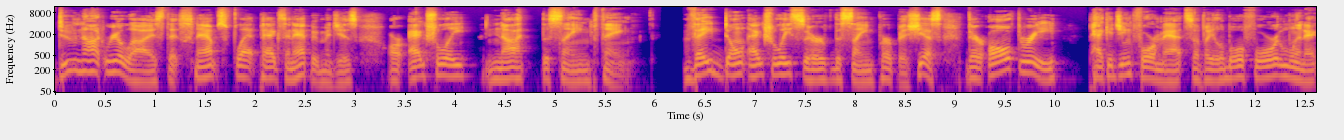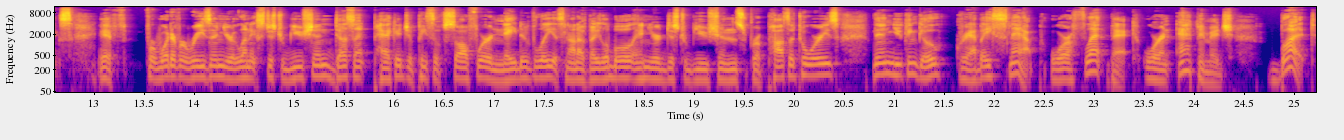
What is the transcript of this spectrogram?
do not realize that snaps, flatpaks, and app images are actually not the same thing. They don't actually serve the same purpose. Yes, they're all three packaging formats available for Linux. If for whatever reason your Linux distribution doesn't package a piece of software natively, it's not available in your distribution's repositories, then you can go grab a snap or a flatpak or an app image. But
